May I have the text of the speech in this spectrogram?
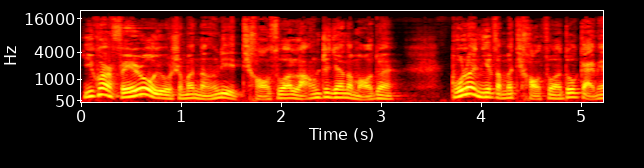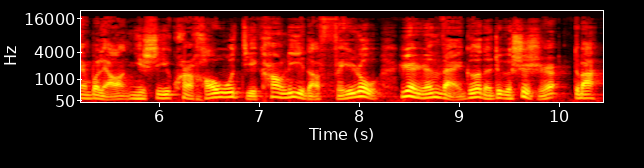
一块肥肉有什么能力挑唆狼之间的矛盾？不论你怎么挑唆，都改变不了你是一块毫无抵抗力的肥肉，任人宰割的这个事实，对吧？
